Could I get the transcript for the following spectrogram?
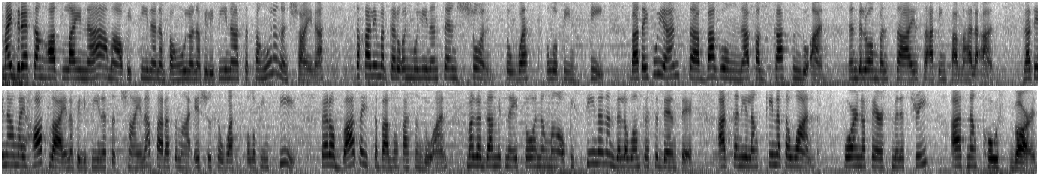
May direktang hotline na ang mga opisina ng Pangulo ng Pilipinas at Pangulo ng China sakaling magkaroon muli ng tensyon sa West Philippine Sea. Batay po yan sa bagong napagkasunduan ng dalawang bansa ayon sa ating pamahalaan. Dati na may hotline ng Pilipinas at China para sa mga issue sa West Philippine Sea. Pero batay sa bagong kasunduan, magagamit na ito ng mga opisina ng dalawang presidente at kanilang kinatawan, Foreign Affairs Ministry at ng Coast Guard.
